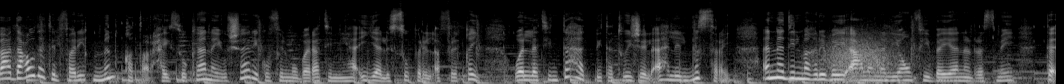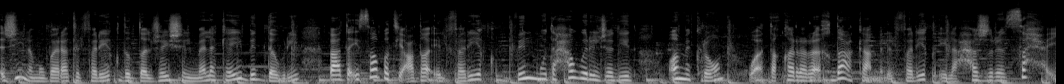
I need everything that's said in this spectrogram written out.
بعد عودة الفريق من قطر حيث كان يشارك في المباراة النهائية للسوبر الأفريقي والتي انتهت بتتويج الأهلي المصري. النادي المغربي أعلن اليوم في بيان رسمي تأجيل مباراة الفريق ضد الجيش الملكي بالدوري بعد إصابة أعضاء الفريق بالمتحور الجديد أوميكرون وتقرر إخضاع كامل الفريق إلى حجر صحي.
